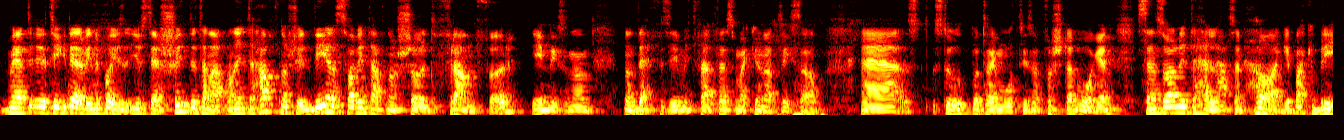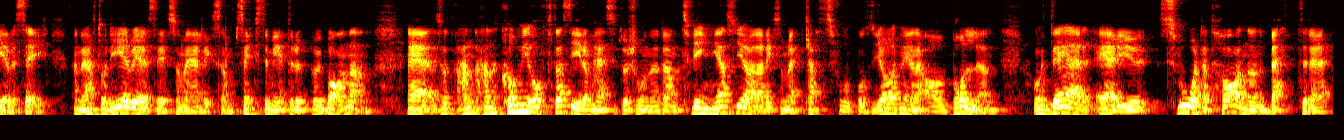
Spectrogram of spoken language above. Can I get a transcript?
men jag, jag tycker det vi är inne på, just det skyddet han har haft. Han har inte haft något skydd. Dels har vi inte haft någon sköld framför i liksom någon, någon defensiv mittfältare som har kunnat liksom, eh, stå upp och ta emot liksom, första vågen. Sen så har han inte heller haft en högerback bredvid sig. Han har haft Orier bredvid sig som är liksom 60 meter upp i banan. Eh, så att han, han kommer ju oftast i de här situationerna där han tvingas göra liksom, klassfotbollsjagningarna av bollen. Och där är det ju svårt att ha någon bättre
